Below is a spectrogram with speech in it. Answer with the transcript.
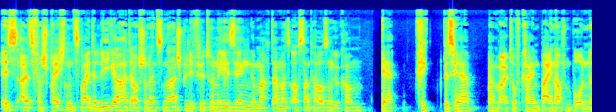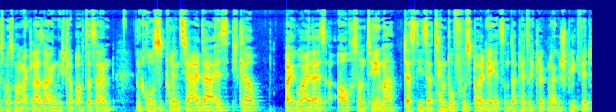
Ist als Versprechen, zweite Liga, hat er auch schon Nationalspiele für Tunesien gemacht, damals aus Sandhausen gekommen. Er kriegt bisher beim Waldhof kein Bein auf dem Boden, das muss man mal klar sagen. Ich glaube auch, dass ein, ein großes Potenzial da ist. Ich glaube, bei Guaida ist auch so ein Thema, dass dieser Tempo-Fußball, der jetzt unter Patrick Löckner gespielt wird,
